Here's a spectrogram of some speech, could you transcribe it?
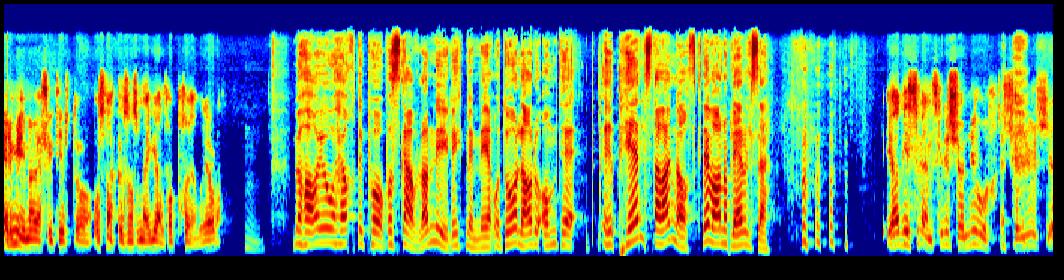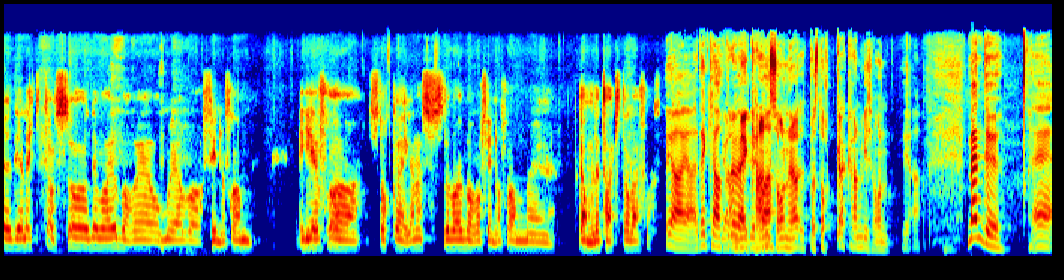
er det mye mer effektivt å, å snakke sånn som jeg i alle fall prøver å gjøre. da. Vi har jo hørt deg på, på Skavlan nylig, Mimir, og da la du om til pen stavangersk. Det var en opplevelse. Ja, de svenskene skjønner jo, skjønner jo dialekter, så det var jo bare om å gjøre å finne fram Jeg er fra Stokka Eiganes, så det var jo bare å finne fram eh, gamle takter derfor. Ja, ja, det klarte Ja, du vi kan sånn her. På Stokka kan vi sånn. Ja. Men du, eh,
